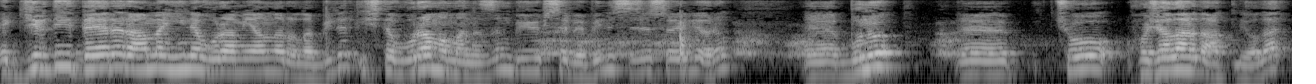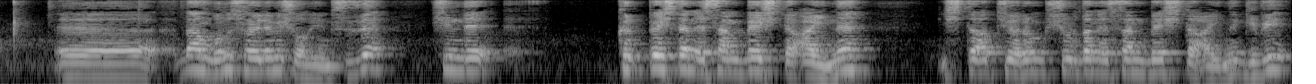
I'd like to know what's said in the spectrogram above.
E, girdiği değere rağmen yine vuramayanlar olabilir. İşte vuramamanızın büyük sebebini size söylüyorum. E, bunu e, çoğu hocalar da atlıyorlar. E, ben bunu söylemiş olayım size. Şimdi 45'ten esen 5 de aynı. İşte atıyorum şuradan esen 5 de aynı gibi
